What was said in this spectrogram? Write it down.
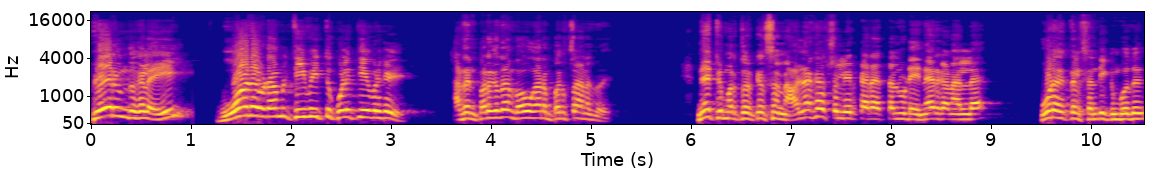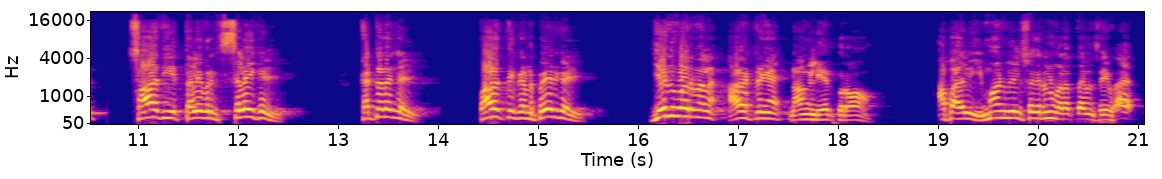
பேருந்துகளை ஓட விடாமல் தீ வைத்து கொளுத்தியவர்கள். அதன் பிறகுதான் விவகாரம் பெருசானது. நேற்று மருத்துவர் கிருஷ்ணன் அழகா சொல்லியிருக்காரு தன்னுடைய நேர்காணல்ல. ஊடகத்தில் சந்திக்கும் போது சாதிய தலைவர் சிலைகள் கட்டடங்கள் பாலத்திற்கான பெயர்கள் எதுவாக இருந்தாலும் அகற்றுங்க நாங்கள் ஏற்கிறோம். அப்ப அதில் இமானுவேல் சகரன் வரத்தானே செய்வார்?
